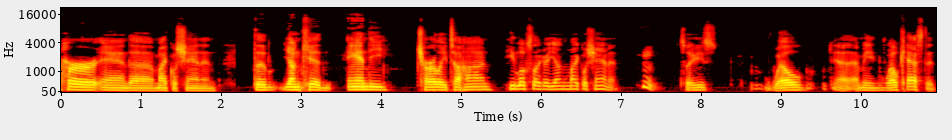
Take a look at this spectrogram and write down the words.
her and uh, Michael Shannon. the young kid Andy Charlie Tahan, he looks like a young Michael Shannon. Hmm. So he's well, yeah, I mean, well casted.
